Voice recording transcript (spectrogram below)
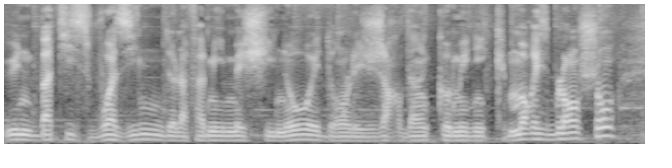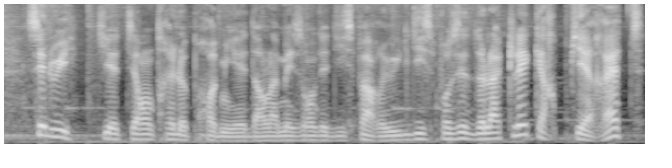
une bâtisse voisine de la famille Méchineau et dont les jardins communiquent. Maurice Blanchon, c'est lui qui était entré le premier dans la maison des disparus. Il disposait de la clé car Pierrette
